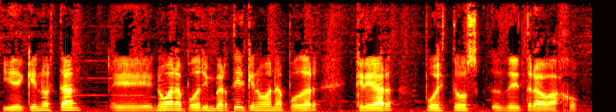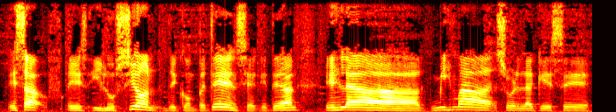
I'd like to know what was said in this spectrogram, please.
Y de que no están, no van a poder invertir, que no van a poder crear puestos de trabajo. Esa ilusión de competencia que te dan es la misma sobre la que se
